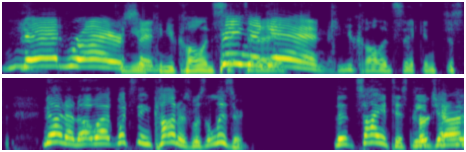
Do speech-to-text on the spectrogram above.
Ned Can Ryerson. you, can you call in sick Bing today? again. Can you call in sick and just no, no, no? What's his name? Connors was the lizard, the scientist. Kurt Connors?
